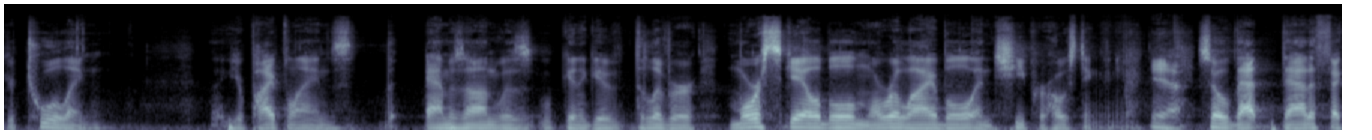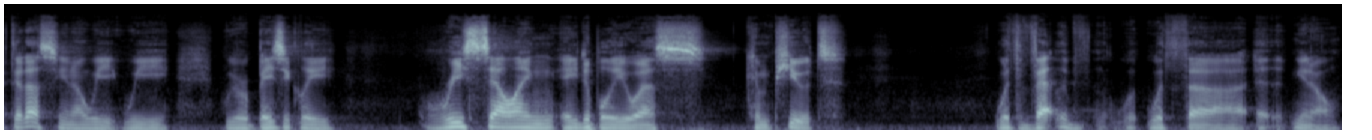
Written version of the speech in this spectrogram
your tooling, your pipelines. Amazon was going to give deliver more scalable, more reliable, and cheaper hosting than you. Yeah. So that that affected us. You know, we we we were basically reselling AWS compute with ve- with uh, you know,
